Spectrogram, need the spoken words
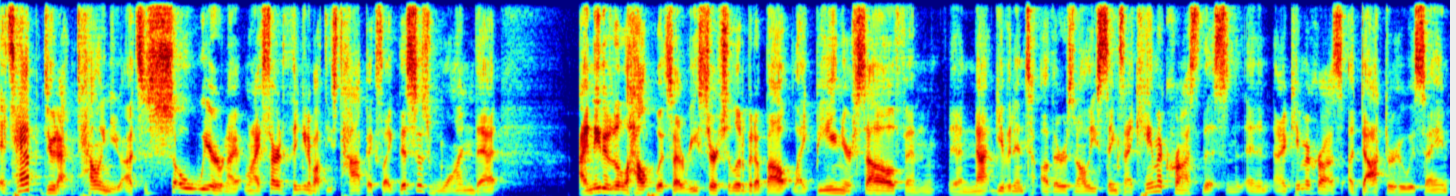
it's happened, dude. I'm telling you, it's just so weird when I when I started thinking about these topics. Like, this is one that I needed a little help with, so I researched a little bit about like being yourself and and not giving in to others and all these things. And I came across this, and, and I came across a doctor who was saying,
